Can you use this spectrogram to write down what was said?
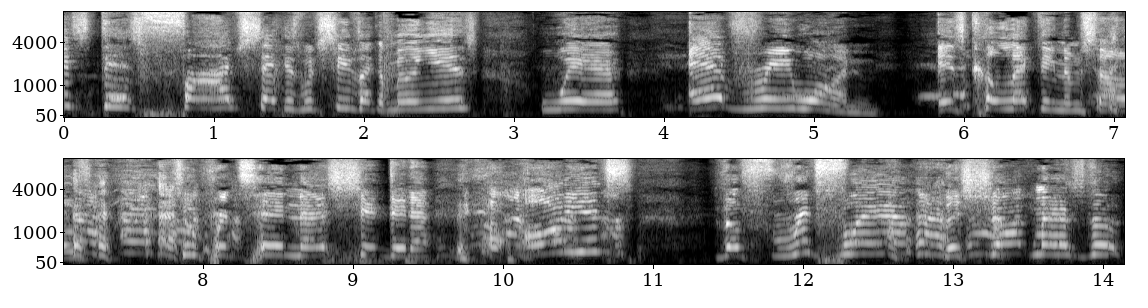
it's there's five seconds, which seems like a million years, where everyone is collecting themselves to pretend that shit did that. The audience, the Ric Flair, the Shockmaster,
